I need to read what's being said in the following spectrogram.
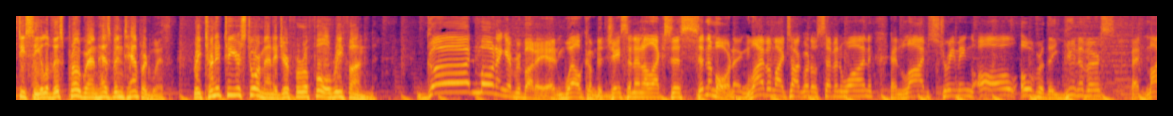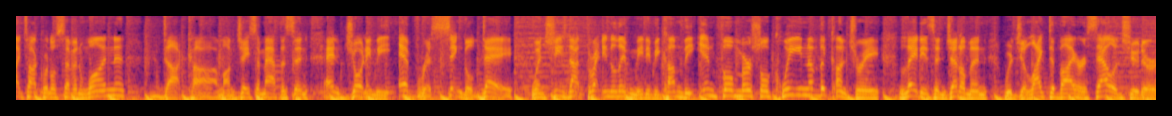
The seal of this program has been tampered with. Return it to your store manager for a full refund. Good morning, everybody, and welcome to Jason and Alexis in the morning, live on My Talk 1071 and live streaming all over the universe at MyTalk1071.com. I'm Jason Matheson, and joining me every single day when she's not threatening to leave me to become the infomercial queen of the country. Ladies and gentlemen, would you like to buy her salad shooter?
